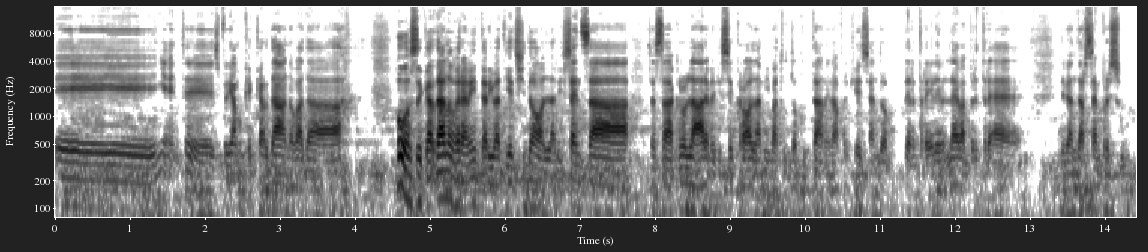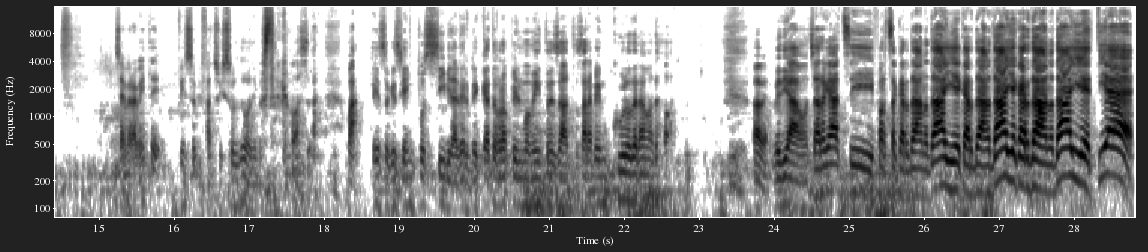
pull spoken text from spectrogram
e niente, speriamo che Cardano vada... Oh, se Cardano veramente arriva a 10 dollari senza, senza crollare, perché se crolla mi va tutto a puttane, no? Perché essendo per 3, leva per 3, deve andare sempre su. Cioè, veramente penso che faccio i soldoni questa cosa, ma penso che sia impossibile aver beccato proprio il momento esatto, sarebbe un culo della Madonna. Vabbè, vediamo. Ciao ragazzi, forza Cardano, dai Cardano, dai Cardano, dai, ti è.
